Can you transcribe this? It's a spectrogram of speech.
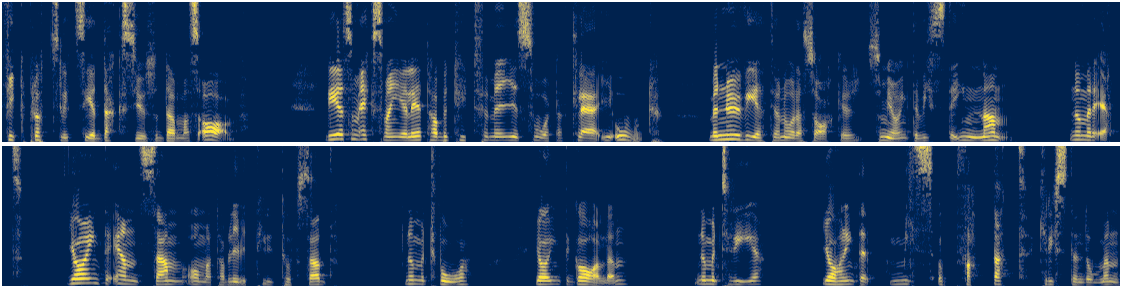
fick plötsligt se dagsljus och dammas av. Det som evangeliet har betytt för mig är svårt att klä i ord. Men nu vet jag några saker som jag inte visste innan. Nummer ett. Jag är inte ensam om att ha blivit tilltufsad. Nummer två. Jag är inte galen. Nummer tre. Jag har inte missuppfattat kristendomen.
